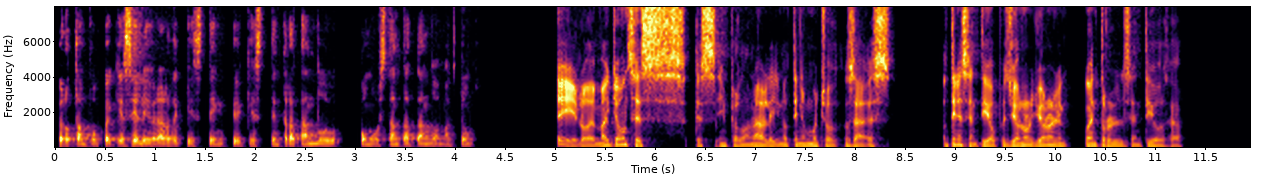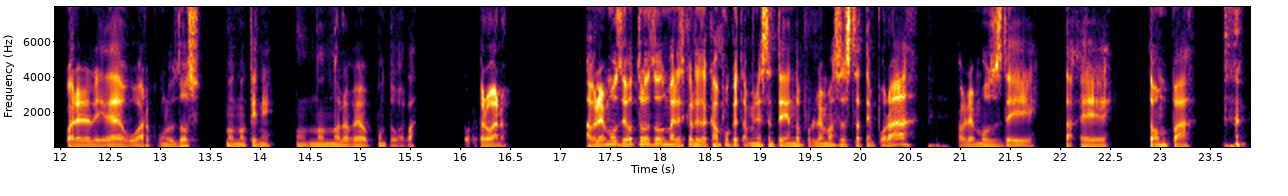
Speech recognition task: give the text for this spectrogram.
pero tampoco hay que celebrar de que estén, que, estén tratando como están tratando a Mac Jones. Sí, lo de Mac Jones es, es imperdonable y no tiene mucho, o sea, es, no tiene sentido. Pues yo no, yo no le encuentro el sentido, o sea, ¿cuál era la idea de jugar con los dos? No, no tiene, no, no lo veo punto, ¿verdad? Pero bueno, Hablemos de otros dos mariscales de campo que también están teniendo problemas esta temporada. Hablemos de eh, Tompa,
